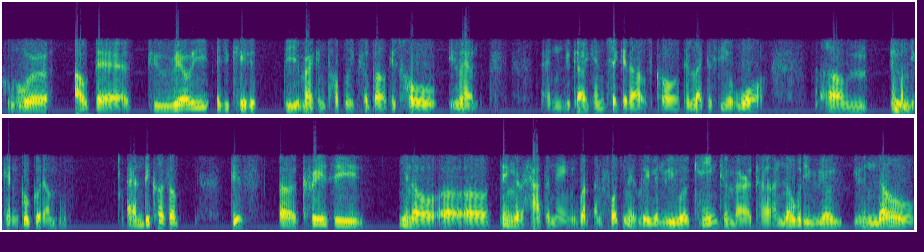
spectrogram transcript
who were out there to really educate the American public about this whole event. And you guys can check it out. It's called The Legacy of War. Um, you can Google them. And because of this uh, crazy, you know, uh, uh, thing that happening, but unfortunately, when we were came to America, nobody really even know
